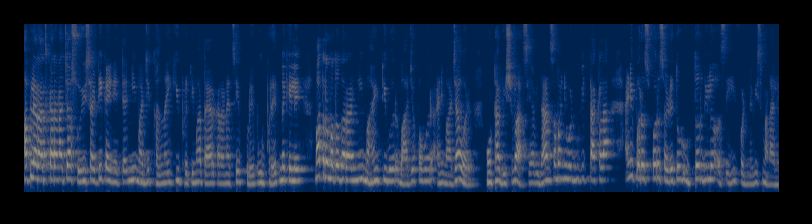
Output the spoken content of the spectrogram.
आपल्या राजकारणाच्या सोयीसाठी काही नेत्यांनी माझी खलनायकी प्रतिमा तयार करण्याचे पुरेपूर प्रयत्न केले. मात्र मतदारांनी माहितीवर भाजपवर आणि माझ्यावर मोठा विश्वास या विधानसभा निवडणुकीत टाकला आणि परस्पर सडेतोड उत्तर दिलं असेही फडणवीस म्हणाले.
